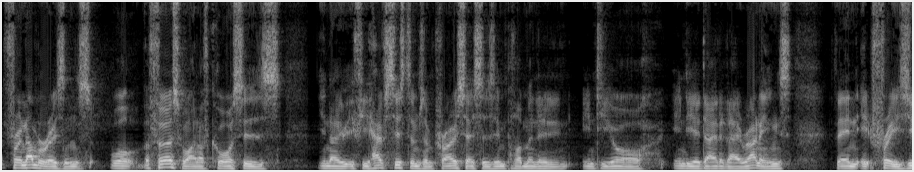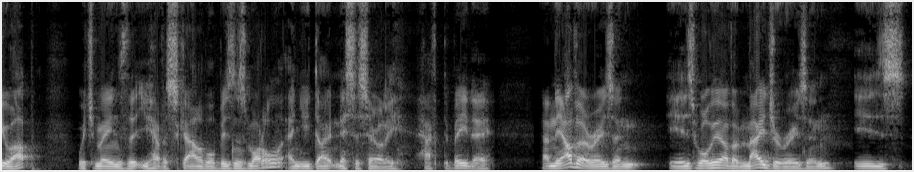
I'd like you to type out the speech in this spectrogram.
for a number of reasons. Well, the first one, of course, is you know if you have systems and processes implemented into your into your day to day runnings, then it frees you up, which means that you have a scalable business model and you don't necessarily have to be there. And the other reason is well, the other major reason is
